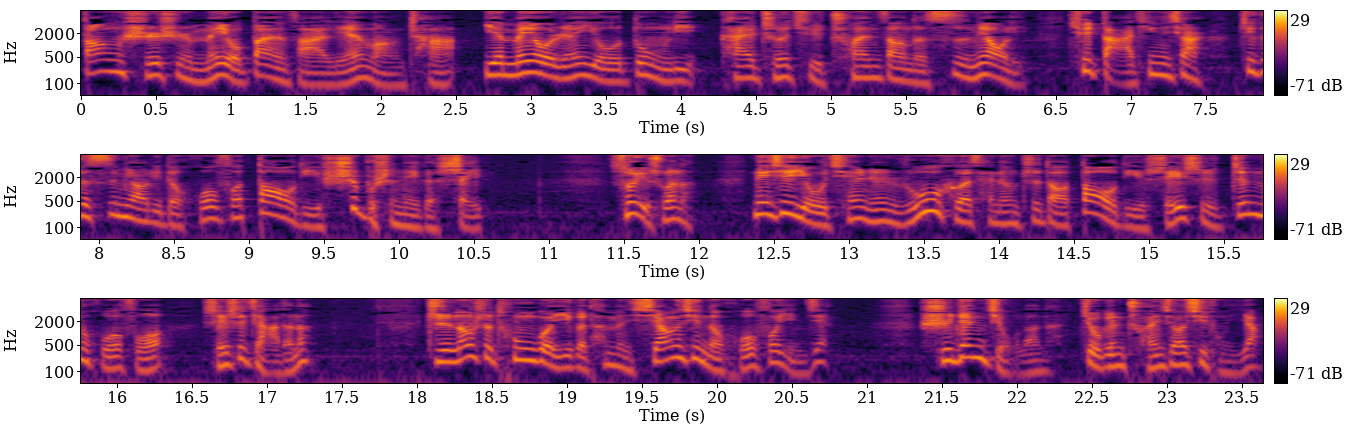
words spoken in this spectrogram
当时是没有办法联网查，也没有人有动力开车去川藏的寺庙里去打听一下，这个寺庙里的活佛到底是不是那个谁。所以说呢，那些有钱人如何才能知道到底谁是真活佛，谁是假的呢？只能是通过一个他们相信的活佛引荐。时间久了呢，就跟传销系统一样，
